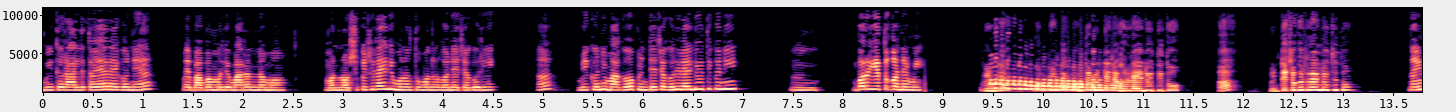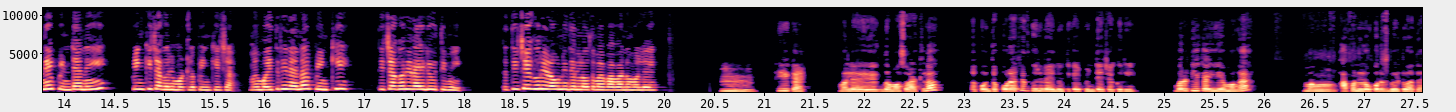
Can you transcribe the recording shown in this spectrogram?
मी तर आले तयार आहे गण्या. माझे बाबा मला मारन ना मग. म्हणून अशी कशी राहिली म्हणून तू म्हणून गण्याच्या घरी? हा? मी कणी मागं पिंट्याच्या घरी राहिली होती कणी? बरं येतो गण्या मी. पिंट्या? कोण पिंट्या? कोणत्या पिंट्याच्या घरी राहिली होती तू? हा? पिंट्याच्या घरी राहिली होती तू? नाही नाही पिंट्या नाही. पिंकीच्या घरी म्हटलं पिंकीच्या. माझी मैत्रीण आहे ना पिंकी? तिच्या घरी राहिली होती मी. तर तिच्या घरी राहून दिलं होतं माझ्या बाबानं मला. हम्म ठीक आहे. मला एकदम असं वाटलं का कोणत्या पोराच्याच घरी राहिली होती काय पिंट्याच्या घरी? बरं ठीक आहे ये मग हा. मग आपण लवकरच भेटू आता.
